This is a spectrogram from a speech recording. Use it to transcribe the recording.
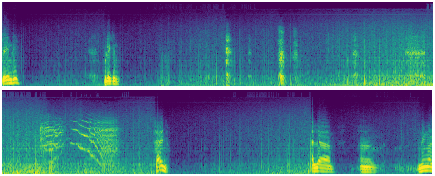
ജയന്തി? വിളിക്കുന്നു. കരഞ്ഞു? അല്ല നിങ്ങൾ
